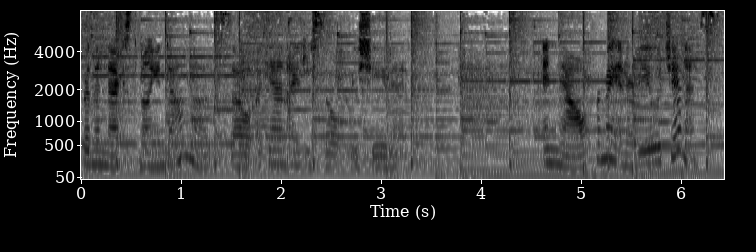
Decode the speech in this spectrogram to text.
for the next million downloads. So again, I just so appreciate it. And now for my interview with Janice.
